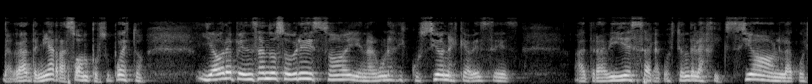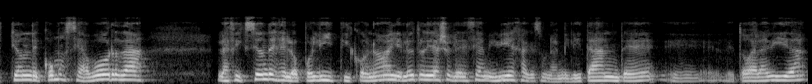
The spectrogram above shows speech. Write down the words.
verdad tenía razón, por supuesto. Y ahora pensando sobre eso y en algunas discusiones que a veces atraviesa la cuestión de la ficción, la cuestión de cómo se aborda la ficción desde lo político, ¿no? Y el otro día yo le decía a mi vieja, que es una militante eh, de toda la vida,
